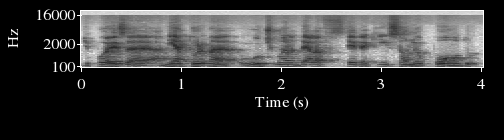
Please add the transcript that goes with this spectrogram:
Depois, a, a minha turma, o último ano dela esteve aqui em São Leopoldo,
